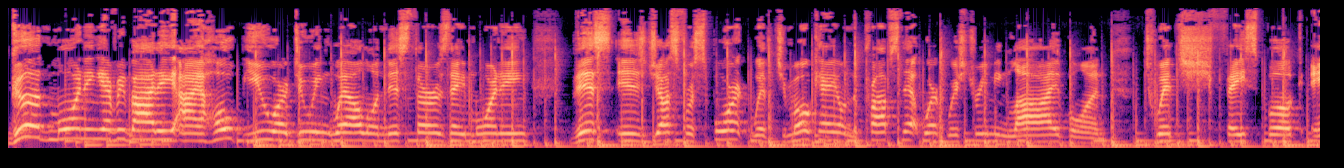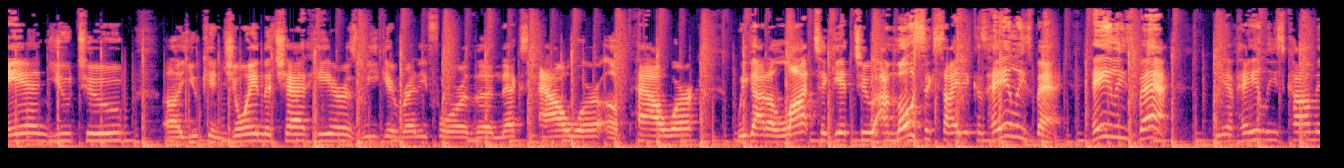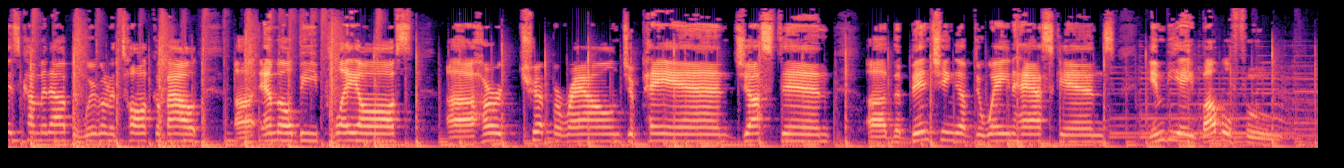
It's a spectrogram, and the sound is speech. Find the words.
Good morning, everybody. I hope you are doing well on this Thursday morning. This is Just for Sport with Jumoke on the Props Network. We're streaming live on Twitch, Facebook, and YouTube. Uh, you can join the chat here as we get ready for the next hour of power. We got a lot to get to. I'm most excited because Hayley's back. Hayley's back. We have Hayley's comments coming up, and we're going to talk about uh, MLB playoffs, uh, her trip around Japan, Justin, uh, the benching of Dwayne Haskins, NBA bubble food.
